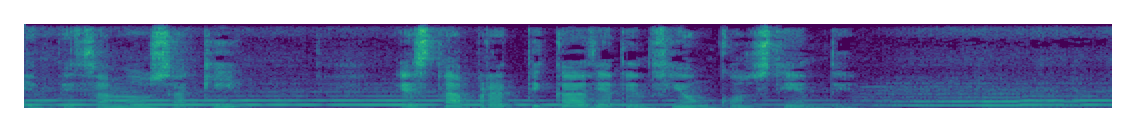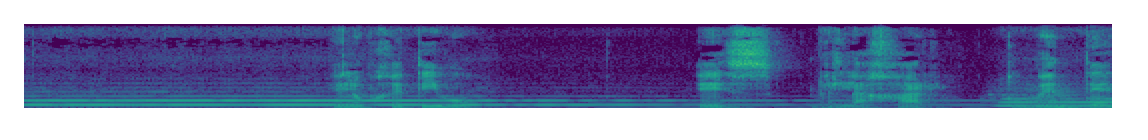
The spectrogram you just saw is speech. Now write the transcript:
Empezamos aquí esta práctica de atención consciente. El objetivo es relajar tu mente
